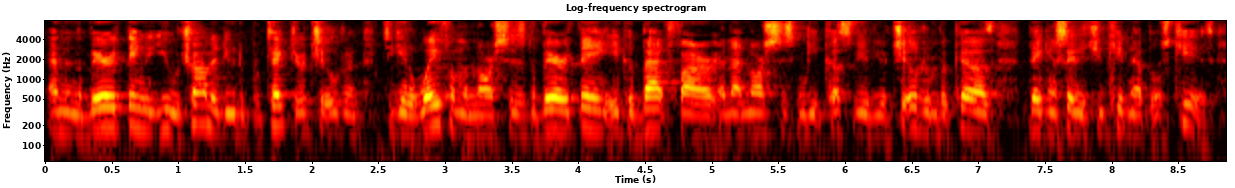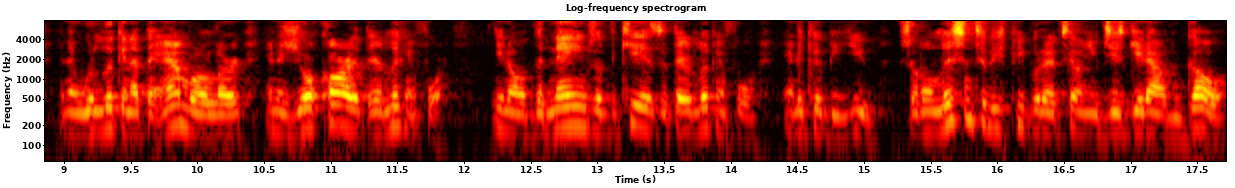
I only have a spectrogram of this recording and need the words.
And then the very thing that you were trying to do to protect your children to get away from the narcissist, the very thing it could backfire and that narcissist can get custody of your children because they can say that you kidnapped those kids. And then we're looking at the Amber Alert and it's your car that they're looking for you know, the names of the kids that they're looking for, and it could be you. So don't listen to these people that are telling you just get out and go.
